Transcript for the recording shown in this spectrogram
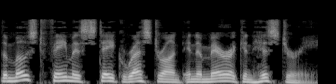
the most famous steak restaurant in American history.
